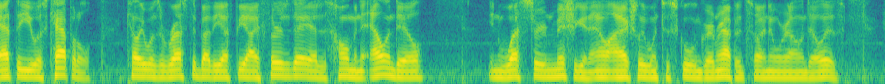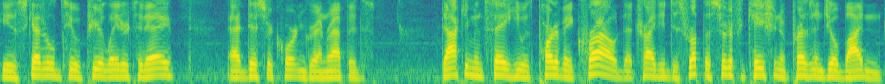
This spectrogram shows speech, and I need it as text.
at the U.S. Capitol. Kelly was arrested by the FBI Thursday at his home in Allendale, in western Michigan. I actually went to school in Grand Rapids, so I know where Allendale is. He is scheduled to appear later today at District Court in Grand Rapids. Documents say he was part of a crowd that tried to disrupt the certification of President Joe Biden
